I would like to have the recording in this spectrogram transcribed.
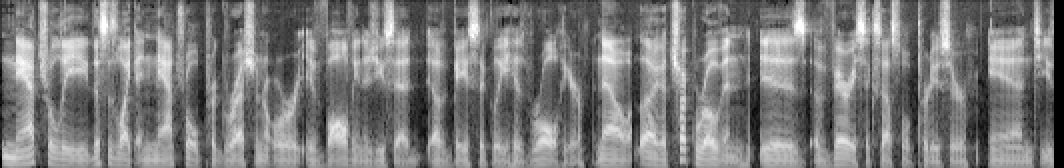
naturally, this is like a natural progression or evolving, as you said, of basically his role here. Now, like Chuck Roven is a very successful producer, and he's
